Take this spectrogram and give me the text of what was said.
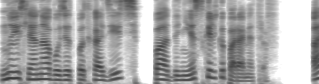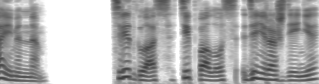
но если она будет подходить под несколько параметров. А именно, цвет глаз, тип волос, день рождения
